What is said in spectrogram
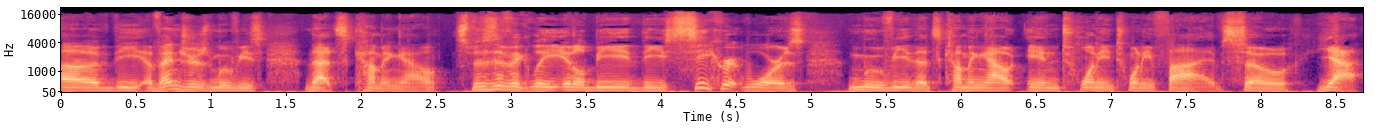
of the Avengers movies that's coming out. Specifically, it'll be the Secret Wars movie that's coming out in 2025. So, yeah,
